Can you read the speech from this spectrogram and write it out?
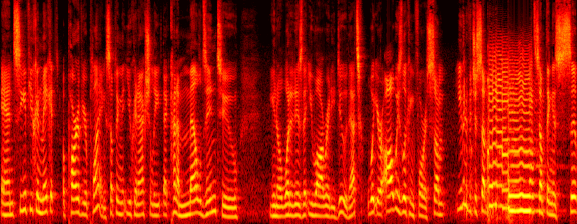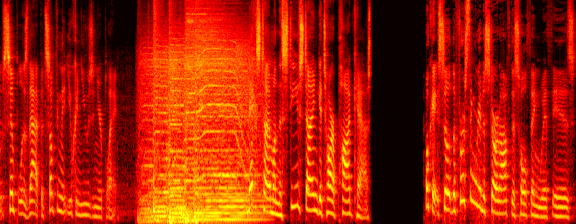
and see if you can make it a part of your playing, something that you can actually, that kind of melds into you know what it is that you already do that's what you're always looking for is some even if it's just something something as sim- simple as that but something that you can use in your playing next time on the Steve Stine Guitar Podcast. Okay, so the first thing we're going to start off this whole thing with is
